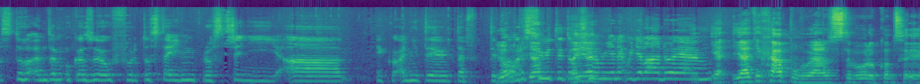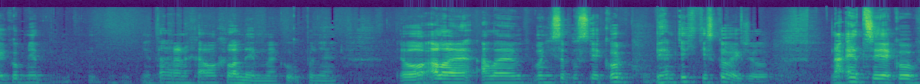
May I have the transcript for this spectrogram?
z toho Anthem ukazují furt to stejné prostředí a jako ani ty, ty, ty Jo, suity, to ne, už já- na mě neudělá dojem. já, já tě chápu, já s tebou dokonce jako mě, mě ta hra nechává chladným, jako úplně. Jo, ale, ale oni se prostě jako během těch tiskovek, že jo. Na E3 jako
